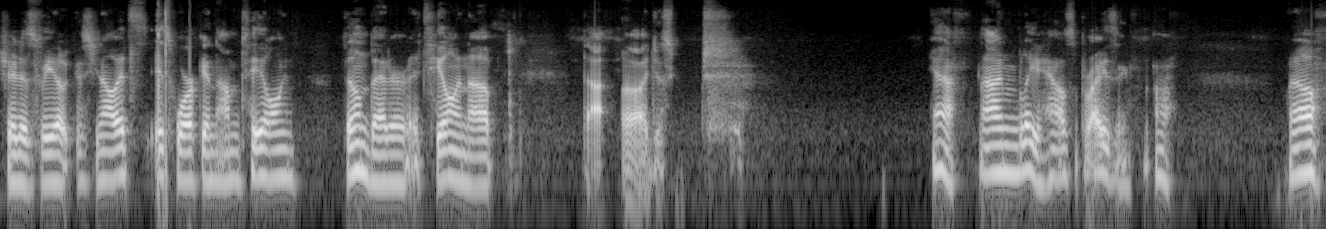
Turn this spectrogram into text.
Share this video because you know it's it's working. I'm feeling feeling better. It's healing up. Uh, I just yeah, now I'm bleeding. How surprising. Oh. Well,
